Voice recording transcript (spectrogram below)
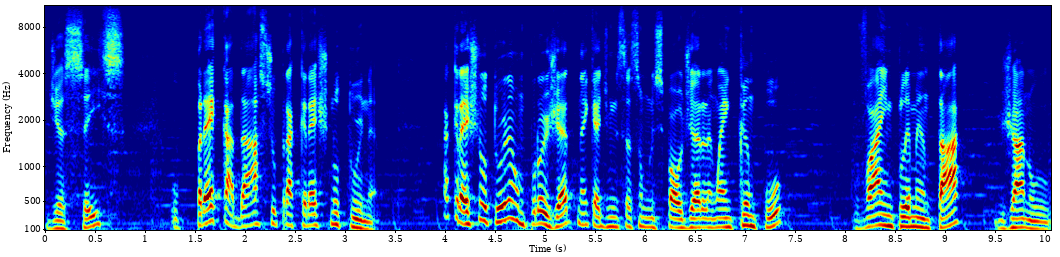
dia 6, o pré-cadastro para a creche noturna. A creche noturna é um projeto né, que a administração municipal de Araranguá encampou, vai implementar já no,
